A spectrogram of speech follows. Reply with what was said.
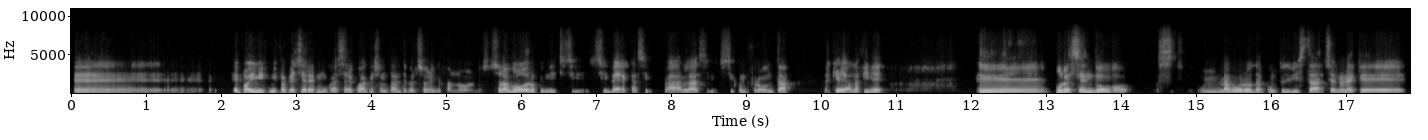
Eh, e poi mi, mi, fa piacere comunque essere qua, che sono tante persone che fanno lo stesso lavoro, quindi ci si, si becca, si parla, si, si, confronta, perché alla fine, eh, pur essendo un lavoro dal punto di vista, cioè non è che,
